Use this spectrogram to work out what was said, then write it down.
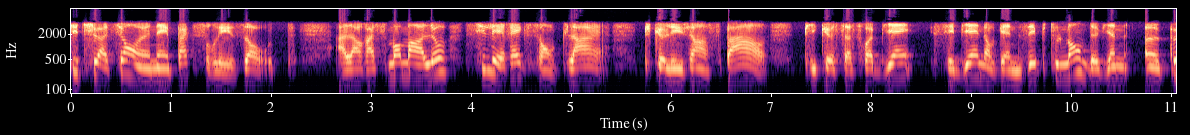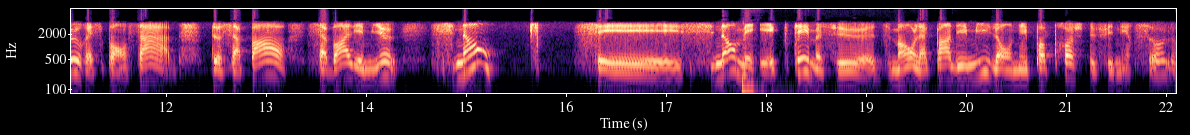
situation a un impact sur les autres. Alors à ce moment-là, si les règles sont claires, puis que les gens se parlent, puis que ça soit bien c'est bien organisé, puis tout le monde devienne un peu responsable de sa part, ça va aller mieux. Sinon, c'est sinon, mais écoutez, Monsieur Dumont, la pandémie, là, on n'est pas proche de finir ça, là.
